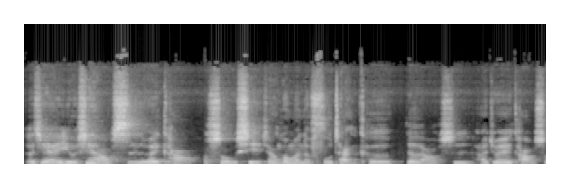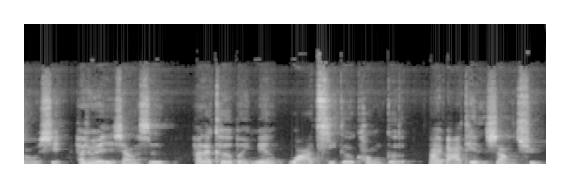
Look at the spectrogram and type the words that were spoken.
而且有些老师会考手写，像是我们的妇产科的老师，他就会考手写，他就有点像是他在课本里面挖几个空格，然后把它填上去。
